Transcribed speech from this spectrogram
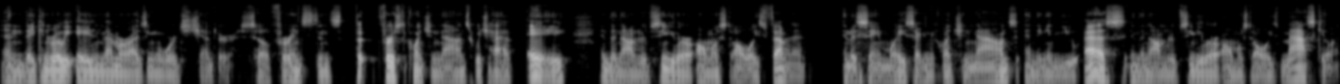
and they can really aid in memorizing a word's gender. So, for instance, the first declension nouns, which have a in the nominative singular, are almost always feminine. In the same way, second declension nouns ending in us in the nominative singular are almost always masculine.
